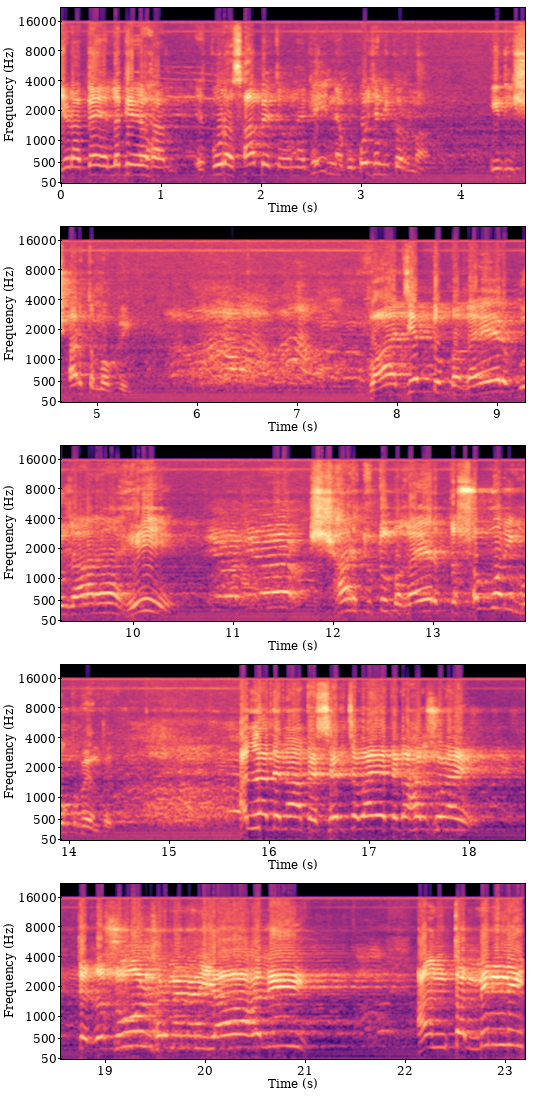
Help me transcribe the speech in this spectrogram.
جڑا گئے، لگے ہم پورا ثابت ہے، انہیں کہ انہیں کو کچھ نہیں کرنا۔ ان دی شرط مک گئی۔ واجب تو بغیر گزارا ہی، شرط تو بغیر تصور ہی مک بیندے اللہ دے نا تے سر چوائے تے گہل سنائے۔ تے رسول فرمینن یا علی، انت منی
